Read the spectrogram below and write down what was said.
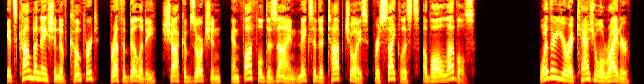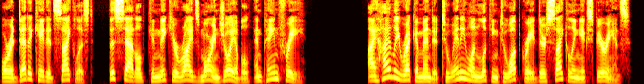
Its combination of comfort, breathability, shock absorption, and thoughtful design makes it a top choice for cyclists of all levels. Whether you're a casual rider or a dedicated cyclist, this saddle can make your rides more enjoyable and pain free. I highly recommend it to anyone looking to upgrade their cycling experience.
